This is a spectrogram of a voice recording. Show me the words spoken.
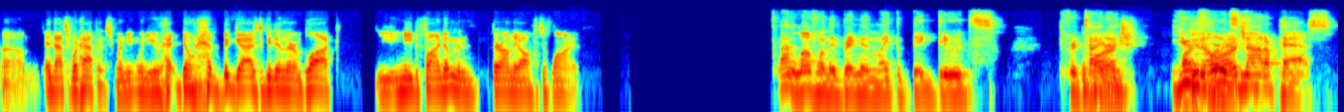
um, and that's what happens when you when you ha- don't have big guys to get in there and block. You need to find them, and they're on the offensive line. I love when they bring in like the big dudes for The tight end. You Barge. know it's not a pass.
